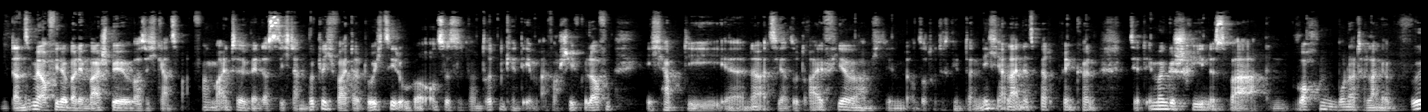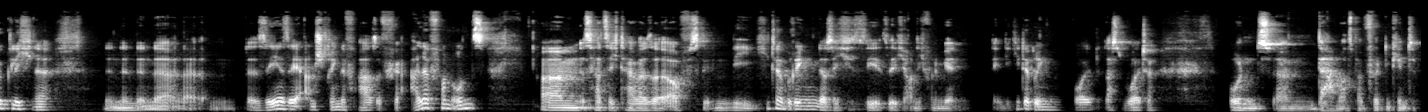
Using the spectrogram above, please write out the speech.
dann sind wir auch wieder bei dem Beispiel, was ich ganz am Anfang meinte, wenn das sich dann wirklich weiter durchzieht und bei uns ist es beim dritten Kind eben einfach schiefgelaufen. Ich habe die, äh, ne, als sie dann so drei, vier war, habe ich den, unser drittes Kind dann nicht allein ins Bett bringen können. Sie hat immer geschrien. Es war Wochen, monatelange wirklich eine eine, eine, eine sehr, sehr anstrengende Phase für alle von uns. Ähm, es hat sich teilweise aufs, in die Kita bringen, dass ich sie sich auch nicht von mir in die Kita bringen wollte, lassen wollte. Und ähm, da haben wir uns beim vierten Kind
